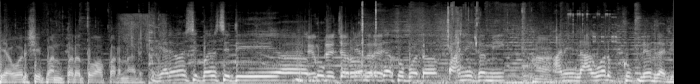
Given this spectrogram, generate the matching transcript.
यावर्षी पण परत वापरणार आहे. गेल्या वर्षी परिस्थिती अं, खूप- Temperature वगैरे? temperature खूप होतं पाणी कमी आणि लागवड खूप लेट झाली.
